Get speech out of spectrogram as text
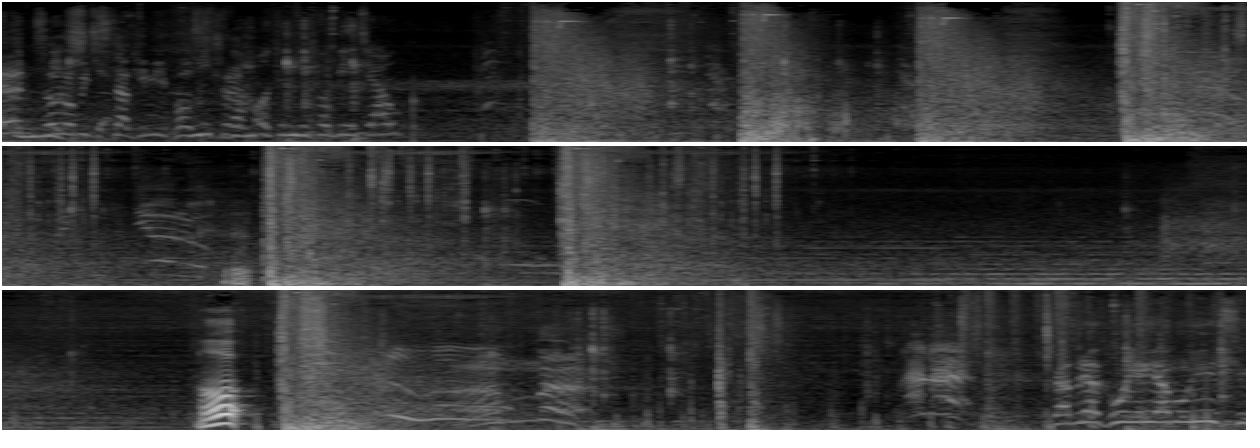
Wszystkim w Wiem, tym co robić z takimi Nikt wam o tym nie powiedział? O! Zabrakuje amunicji!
